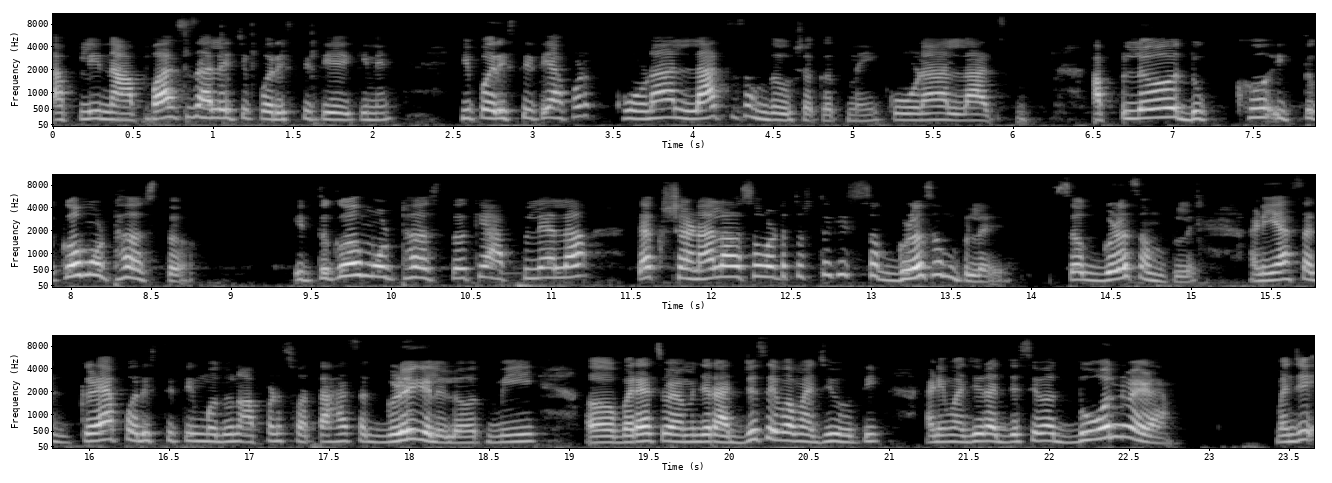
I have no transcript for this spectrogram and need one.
आपली नापास झाल्याची परिस्थिती आहे की नाही ही परिस्थिती आपण कोणालाच समजावू शकत नाही कोणालाच. आपलं दुःख इतकं मोठं असतं इतकं मोठं असतं की आपल्याला त्या क्षणाला असं वाटत असतं की सगळं संपलंय सगळं संपलंय. आणि या सगळ्या परिस्थितीमधून आपण स्वतः सगळे गेलेलो आहोत. मी बऱ्याच वेळा म्हणजे राज्यसेवा माझी होती आणि माझी राज्यसेवा दोन वेळा म्हणजे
